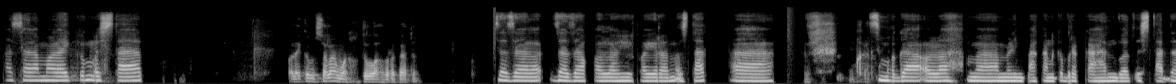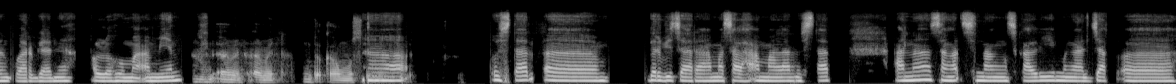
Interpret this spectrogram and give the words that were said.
Assalamualaikum Ustaz. Waalaikumsalam warahmatullahi wabarakatuh. Jazakallahu khairan Ustaz. Uh, semoga Allah melimpahkan keberkahan buat Ustadz dan keluarganya. Allahumma amin. Amin, amin, amin. Untuk kaum muslim. Uh, Ustadz, uh, berbicara masalah amalan Ustadz, Ana sangat senang sekali mengajak uh,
